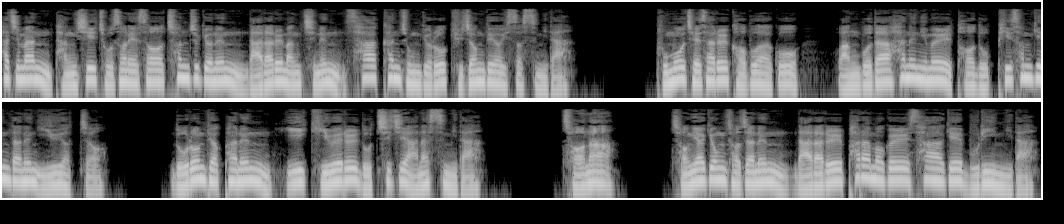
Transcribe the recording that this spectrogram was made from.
하지만 당시 조선에서 천주교는 나라를 망치는 사악한 종교로 규정되어 있었습니다. 부모 제사를 거부하고 왕보다 하느님을 더 높이 섬긴다는 이유였죠. 노론 벽파는 이 기회를 놓치지 않았습니다. 전하, 정약용 저자는 나라를 팔아먹을 사악의 무리입니다.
